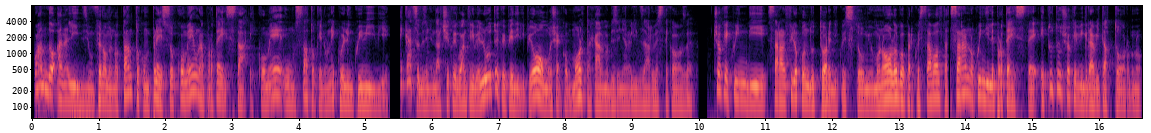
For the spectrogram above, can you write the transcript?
Quando analizzi un fenomeno tanto complesso come una protesta e come uno stato che non è quello in cui vivi, e cazzo bisogna andarci coi guanti di velluto e coi piedi di piombo, cioè con molta calma bisogna analizzarle queste cose. Ciò che quindi sarà il filo conduttore di questo mio monologo per questa volta saranno quindi le proteste e tutto ciò che vi gravita attorno,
